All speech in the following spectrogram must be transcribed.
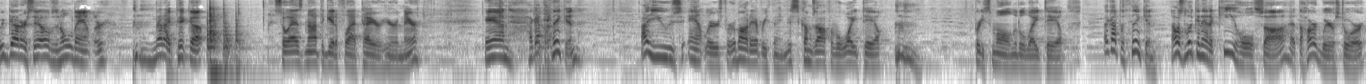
We've got ourselves an old antler that I pick up so as not to get a flat tire here and there. And I got to thinking, I use antlers for about everything. This comes off of a whitetail, pretty small little whitetail. I got to thinking, I was looking at a keyhole saw at the hardware store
